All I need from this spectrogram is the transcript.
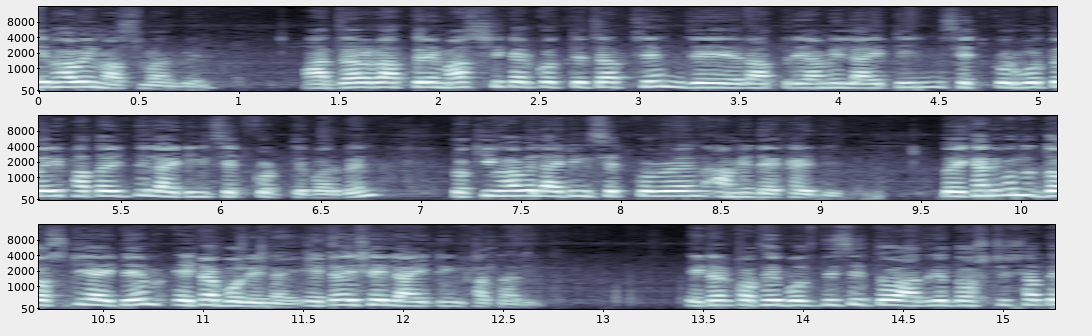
এইভাবেই মাছ মারবেন। আর যারা রাত্রে মাছ শিকার করতে চাচ্ছেন যে রাত্রে আমি লাইটিং সেট করব, তো এই ফাতারিতে লাইটিং সেট করতে পারবেন। তো কীভাবে লাইটিং সেট করবেন আমি দেখাই দিই। তো এখানে কিন্তু দশটি আইটেম এটা বলি নাই, এটাই সেই লাইটিং ফাতারি। এটার কথাই বলতেছি, তো আজকে দশটির সাথে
